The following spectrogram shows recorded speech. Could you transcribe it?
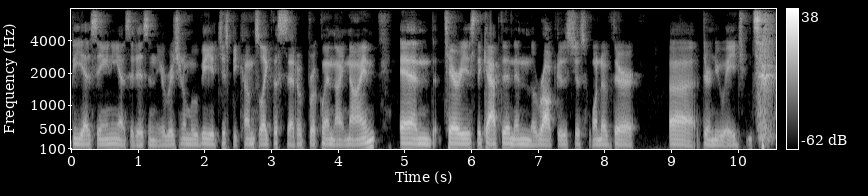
be as zany as it is in the original movie, it just becomes like the set of Brooklyn Nine Nine. And Terry is the captain, and The Rock is just one of their uh their new agents.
